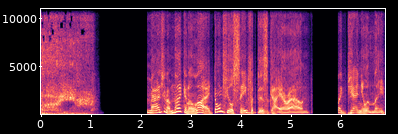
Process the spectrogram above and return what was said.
mine. Imagine, I'm not gonna lie, I don't feel safe with this guy around. Like genuinely.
